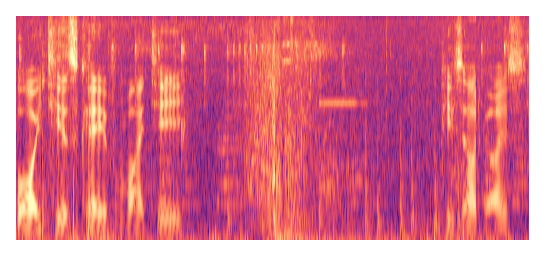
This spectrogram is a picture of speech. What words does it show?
boy TSK from YT. Peace out, guys.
